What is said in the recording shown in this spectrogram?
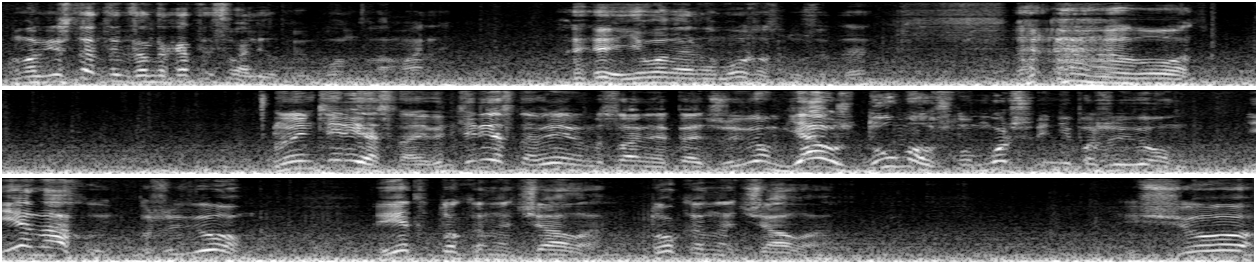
Ну, Моргенштерн ты за наркоты свалил, как бы он нормальный. Его, наверное, можно слушать, да? вот. Ну, интересно, в интересное время мы с вами опять живем. Я уж думал, что больше не поживем. Не нахуй, поживем. И это только начало, только начало. Еще,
